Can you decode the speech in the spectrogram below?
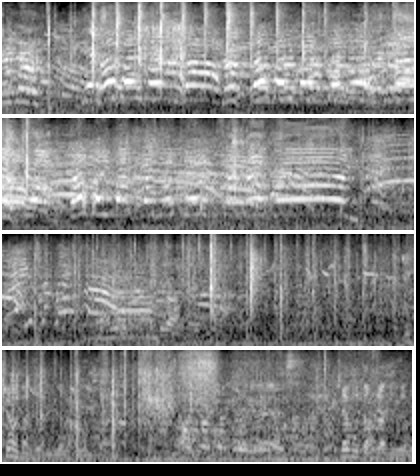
Dawaj Magda! Dawaj Magda Magda! Dawaj Magda do końca! Dawaj! To czemu tam żadnych zawodników nie ma? Czemu tam żadnych nie ma?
